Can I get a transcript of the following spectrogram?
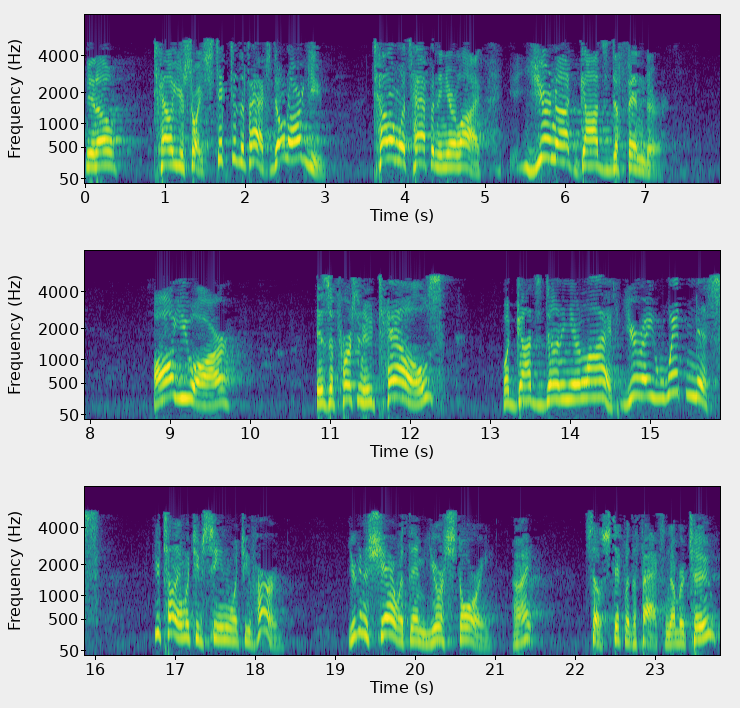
You know, tell your story. Stick to the facts. Don't argue. Tell them what's happened in your life. You're not God's defender. All you are is a person who tells what God's done in your life. You're a witness. You're telling what you've seen and what you've heard. You're going to share with them your story. All right? So stick with the facts. Number two,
